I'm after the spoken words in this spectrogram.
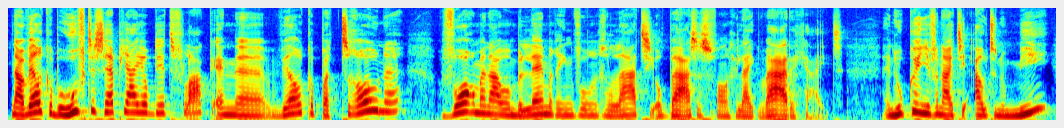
Nou, welke behoeftes heb jij op dit vlak en welke patronen vormen nou een belemmering voor een relatie op basis van gelijkwaardigheid? En hoe kun je vanuit die autonomie,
